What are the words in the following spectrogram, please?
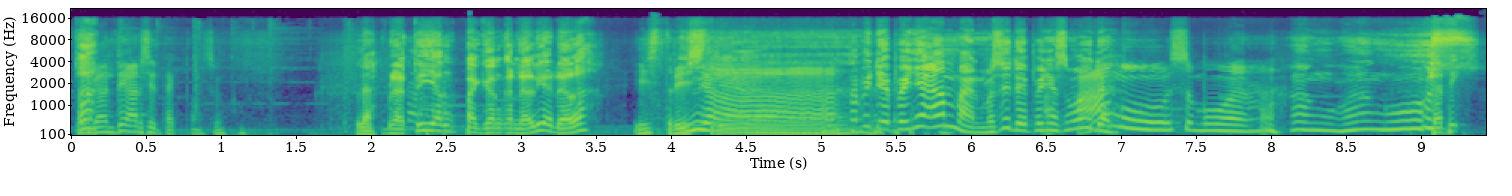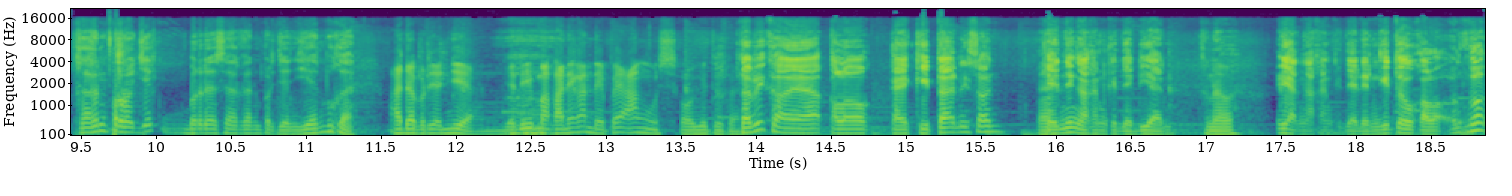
ganti arsitek langsung Berarti yang pegang kendali adalah istrinya Tapi DP-nya aman, maksudnya DP-nya semua udah hangus semua hangus. hangus. Tapi kan project berdasarkan perjanjian bukan? ada perjanjian jadi makanya kan DP angus kalau gitu kan Tapi kayak kalau kayak kita nih Son, kayaknya nggak akan kejadian. Kenapa? Iya nggak akan kejadian gitu. Kalau enggak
